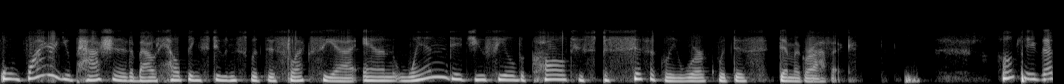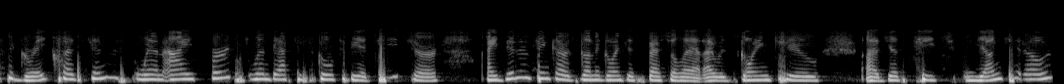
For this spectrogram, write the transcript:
Why are you passionate about helping students with dyslexia, and when did you feel the call to specifically work with this demographic? Okay, that's a great question. When I first went back to school to be a teacher, I didn't think I was going to go into special ed. I was going to uh, just teach young kiddos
